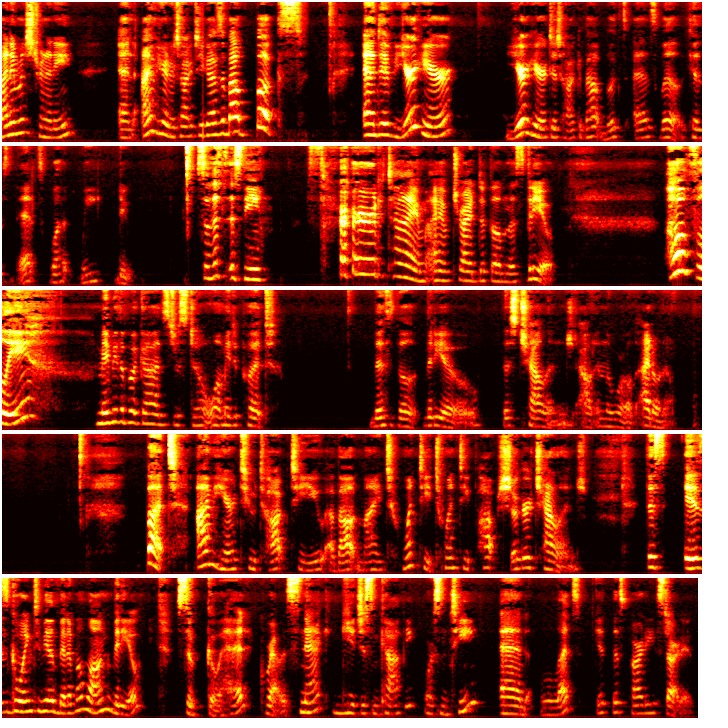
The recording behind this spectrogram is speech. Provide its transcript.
My name is Trinity, and I'm here to talk to you guys about books. And if you're here, you're here to talk about books as well, because that's what we do. So this is the third time I have tried to film this video. Hopefully, maybe the book gods just don't want me to put this video, this challenge out in the world. I don't know. But I'm here to talk to you about my 2020 Pop Sugar Challenge. This is going to be a bit of a long video, so go ahead, grab a snack, get you some coffee or some tea, and let's get this party started.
